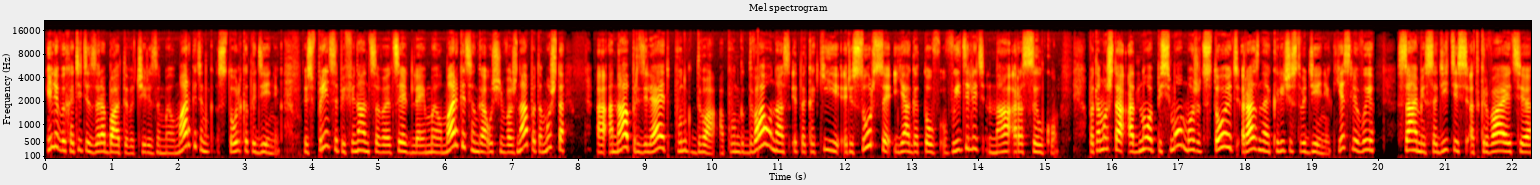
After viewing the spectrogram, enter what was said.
Или вы хотите зарабатывать через email-маркетинг столько-то денег. То есть, в принципе, финансовая цель для email-маркетинга очень важна, потому что а, она определяет пункт 2. А пункт 2 у нас это какие ресурсы я готов выделить на рассылку. Потому что одно письмо может стоить разное количество денег. Если вы сами садитесь, открываете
